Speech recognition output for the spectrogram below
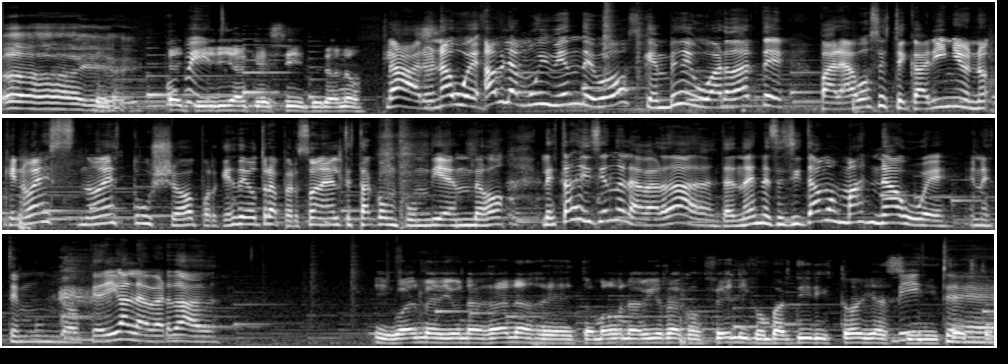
Ay, ay, ay. Te diría que sí, pero no. Claro, Nahue, habla muy bien de vos, que en vez de guardarte para vos este cariño no- que no es, no es tuyo, porque es de otra persona, él te está confundiendo, le estás diciendo la verdad, ¿entendés? Necesitamos más Nahue en este mundo, que digan la verdad. Igual me dio unas ganas de tomar una birra con Feli y compartir historias y textos.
